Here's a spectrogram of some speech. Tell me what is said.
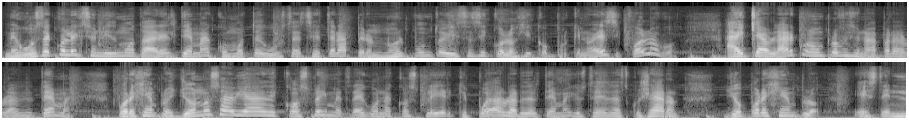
me gusta el coleccionismo, dar el tema, cómo te gusta, etcétera, pero no el punto de vista psicológico porque no eres psicólogo. Hay que hablar con un profesional para hablar del tema. Por ejemplo, yo no sabía de cosplay, me traigo una cosplayer que pueda hablar del tema y ustedes la escucharon. Yo, por ejemplo, este, no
